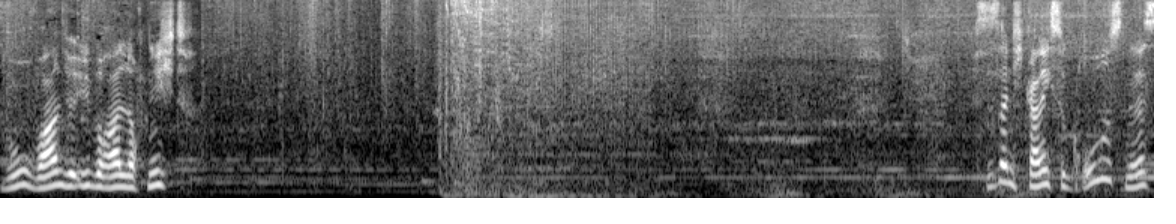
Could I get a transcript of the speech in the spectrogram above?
Wo waren wir überall noch nicht? Ist eigentlich gar nicht so groß, ne? Es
